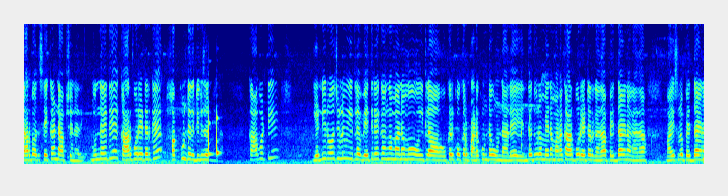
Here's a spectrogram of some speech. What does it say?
తర్వాత సెకండ్ ఆప్షన్ అది. ముందైతే కార్పొరేటర్కే హక్కు ఉంటుంది డివిజన్ మీద. కాబట్టి ఎన్ని రోజులు ఇట్లా వ్యతిరేకంగా మనము ఇట్లా ఒకరికొకరు పడకుండా ఉండాలి. ఎంత దూరం అయినా మన కార్పొరేటర్ కదా పెద్ద ఆయన కదా వయసులో పెద్ద ఆయన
